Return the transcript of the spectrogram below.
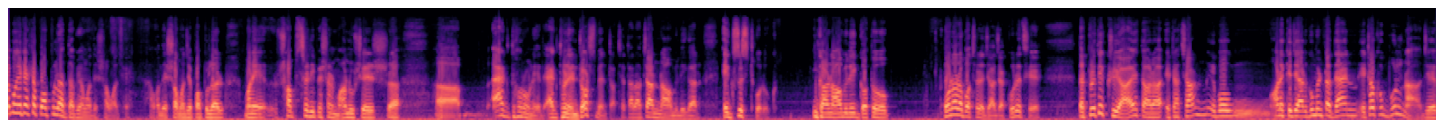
এবং এটা একটা পপুলার দাবি আমাদের সমাজে। আমাদের সমাজে পপুলার মানে সব শ্রেণি পেশার মানুষের এক ধরনের এক ধরনের এন্ডোর্সমেন্ট আছে। তারা চান না আওয়ামী লীগ আর এক্সিস্ট করুক। কারণ আওয়ামী লীগ গত পনেরো বছরে যা যা করেছে তার প্রতিক্রিয়ায় তারা এটা চান এবং অনেকে যে আর্গুমেন্টটা দেন এটা খুব ভুল না যে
